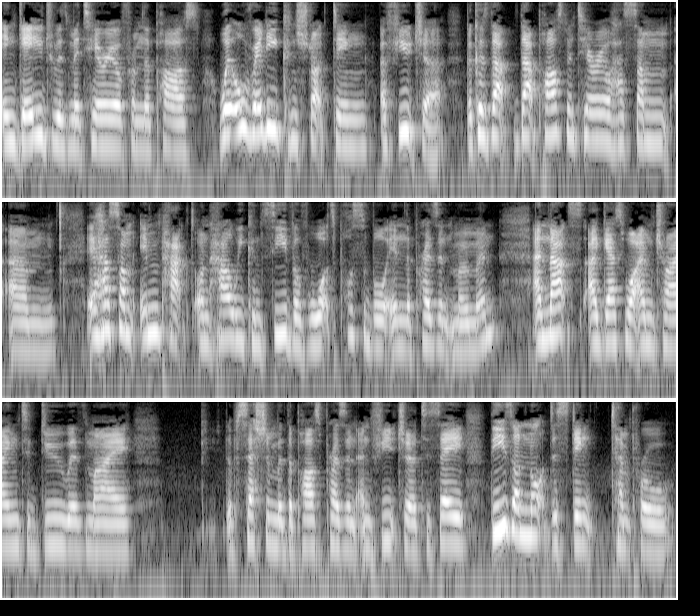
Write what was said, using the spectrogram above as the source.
engage with material from the past we're already constructing a future because that that past material has some um it has some impact on how we conceive of what's possible in the present moment. And that's i guess what i'm trying to do with my obsession with the past, present, and future to say these are not distinct temporal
